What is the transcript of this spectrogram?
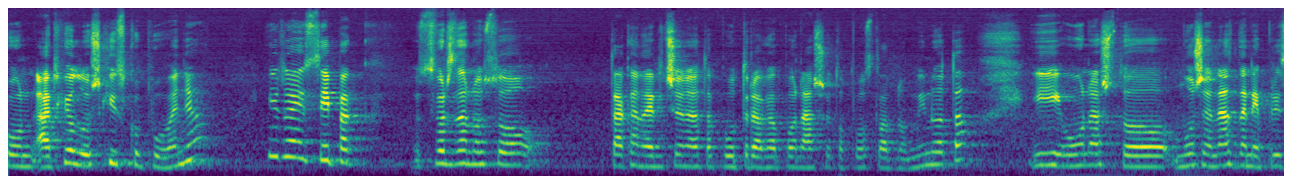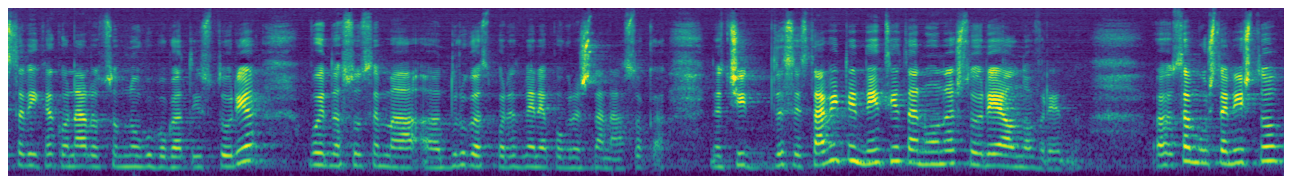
кон археолошки ископувања и тоа е сепак сврзано со така наречената потрага по нашето пославно минута и она што може нас да не представи како народ со многу богата историја во една сосема друга според мене погрешна насока. Значи да се стави тенденцијата на она што е реално вредно. Само уште нешто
